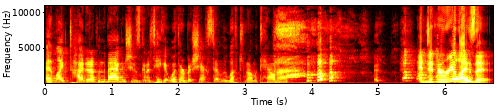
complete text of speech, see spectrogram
and like tied it up in the bag and she was going to take it with her but she accidentally left it on the counter and didn't realize it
